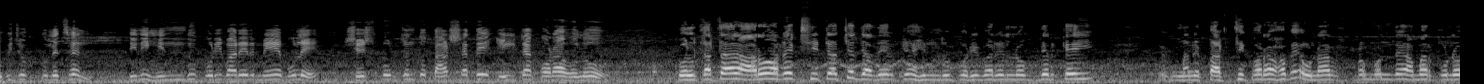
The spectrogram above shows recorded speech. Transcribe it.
অভিযোগ তুলেছেন, তিনি হিন্দু পরিবারের মেয়ে বলে শেষ পর্যন্ত তার সাথে এইটা করা হলো। কলকাতার আরও অনেক সিট আছে যাদেরকে হিন্দু পরিবারের লোকদেরকেই মানে প্রার্থী করা হবে। ওনার সম্বন্ধে আমার কোনো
